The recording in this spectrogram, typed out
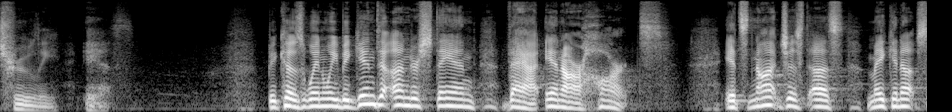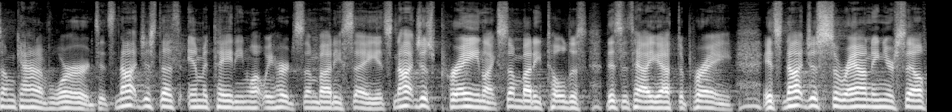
truly is. Because when we begin to understand that in our hearts, it's not just us making up some kind of words. It's not just us imitating what we heard somebody say. It's not just praying like somebody told us this is how you have to pray. It's not just surrounding yourself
